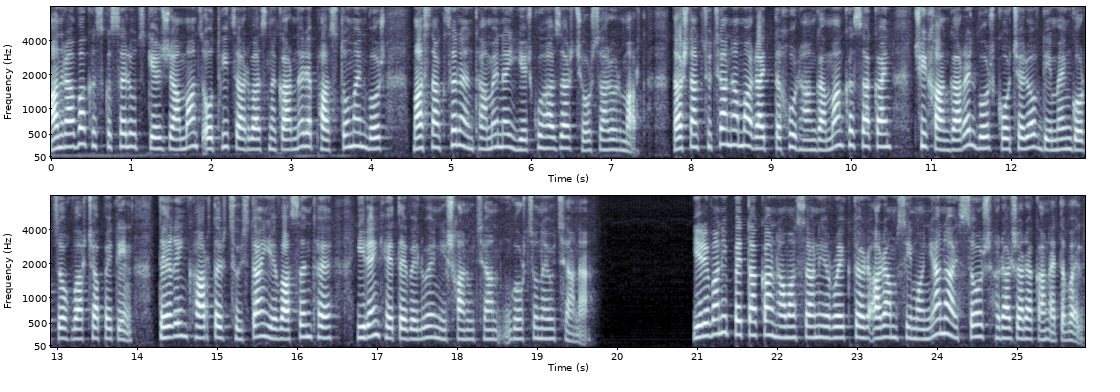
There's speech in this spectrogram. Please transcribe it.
Հանրավակը սկսելուց կես ժամ անց օթից արված նկարները փաստում են, որ մասնակցել է ընդամենը 2400 մարդ։ Դաշնակցության համար այդ տխուր հանգամանքը սակայն չի խանգարել, որ կոչերով դիմեն գործող վարչապետին, դեղին քարտեր ցույց տան եւ ասեն, թե իրենք հետևելու են իշխանության գործունեությանը։ Երևանի պետական համասարանի ռեկտոր Արամ Սիմոնյանը այսօր հրաժարական է տվել։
